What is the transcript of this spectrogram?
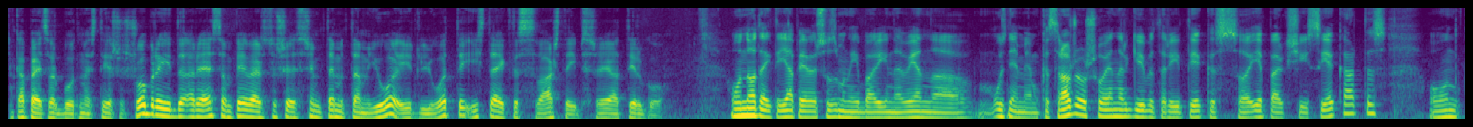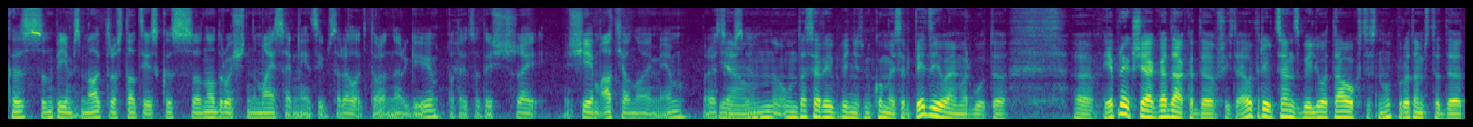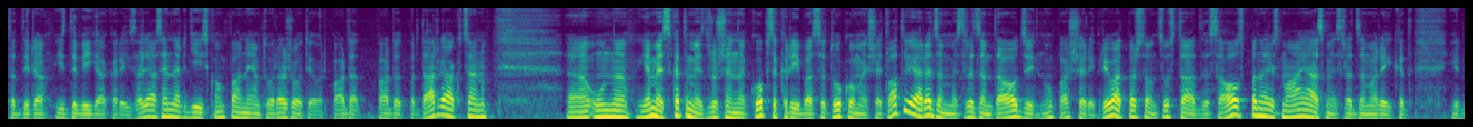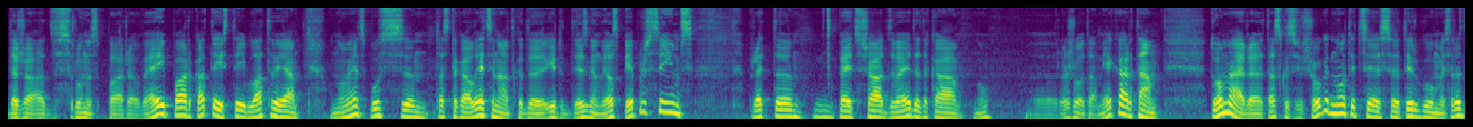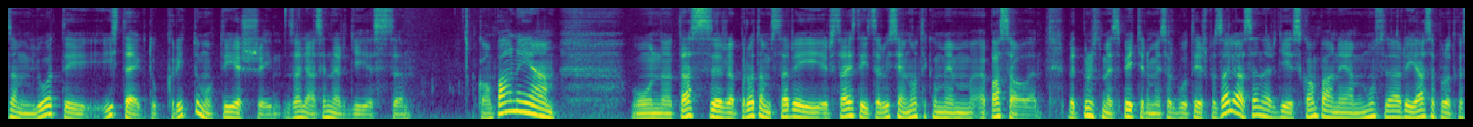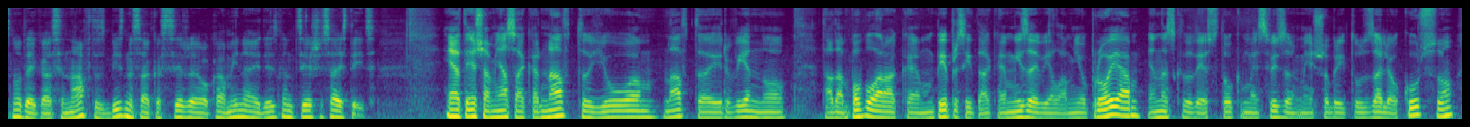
Kāpēc mēs tieši šobrīd arī esam pievērsušies šim tematam, jo ir ļoti izteiktas svārstības šajā tirgū. Un noteikti jāpievērš uzmanība arī nevienam uzņēmējam, kas ražo šo enerģiju, bet arī tie, kas iepērk šīs iekārtas un kas, un, piemēram, elektrostacijas, kas nodrošina maisaimniecības ar elektroenerģiju, pateicoties šai, šiem atjaunojumiem. Jā, un, un tas arī, viņus, ko mēs arī piedzīvojam, varbūt. Uh, Uh, iepriekšējā gadā, kad uh, šīs elektrības cenas bija ļoti augstas, nu, protams, tad, uh, tad ir izdevīgāk arī zaļās enerģijas kompānijām to ražot, jo var pārdot, pārdot par dārgāku cenu. Un, ja mēs skatāmies droši vien kopsakarībās ar to, ko mēs šeit Latvijā redzam, mēs redzam daudzi nu, paši arī privātpersonas uzstāda saules paneļus mājās. Mēs redzam arī, ka ir dažādas runas par vēja parku attīstību Latvijā. Un no vienas puses tas liecinātu, ka ir diezgan liels pieprasījums pret, pēc šāda veida kā, nu, Eh, ražotām iekārtām. Tomēr eh, tas, kas ir šogad noticis eh, tirgū, mēs redzam ļoti izteiktu kritumu tieši zaļās enerģijas kompānijām. Un tas, ir, protams, arī ir saistīts ar visiem notikumiem pasaulē. Bet pirms mēs pieķeramies varbūt tieši pie zaļās enerģijas kompānijām, mums ir arī jāsaprot, kas notiekās naftas biznesā, kas ir, kā minēja, diezgan cieši saistīts. Jā, tiešām jāsāk ar naftu, jo nafta ir viena no tādām populārākajām un pieprasītākajām izēvielām joprojām. Ja neskatoties to, ka mēs virzamies šobrīd uz zaļo kursu,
